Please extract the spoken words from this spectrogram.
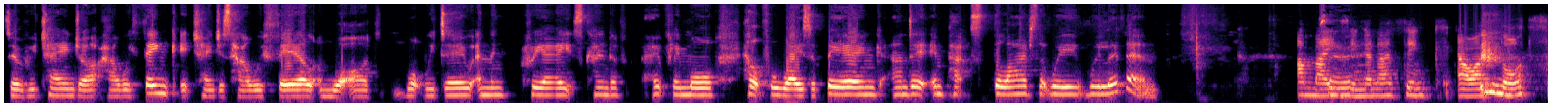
so if we change our, how we think it changes how we feel and what our, what we do and then creates kind of hopefully more helpful ways of being and it impacts the lives that we we live in amazing so, and i think our thoughts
